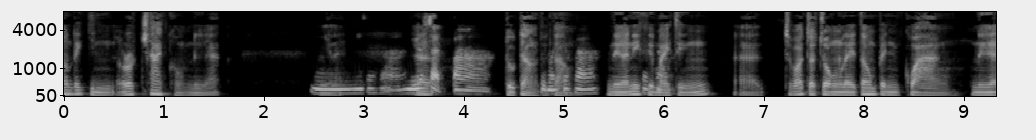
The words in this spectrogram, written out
ต้องได้กินรสชาติของเนื้อเนื้อสัตว์ป่าถูกต้องถูกต้อง เนื้อนี่คือหมายถึง เฉพาะเจาะจงเลยต้องเป็นกวางเนื้อ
